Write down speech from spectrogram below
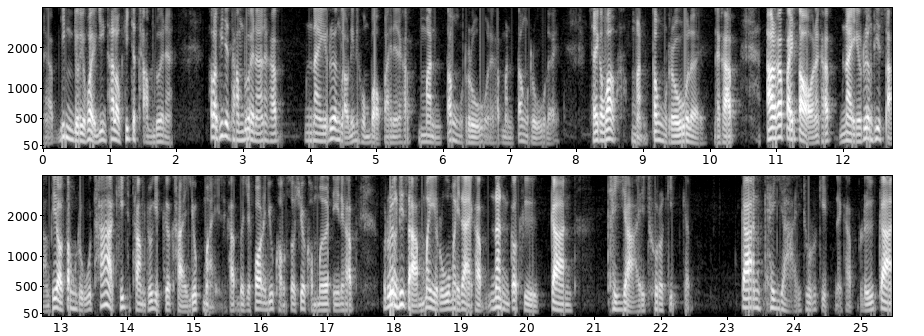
นะครับยิ่งโดยเฉพาะอย่างยิ่งถ้าเราคิดจะทำด้วยนะถ้าเราคิดจะทำด้วยนะนะครับในเรื่องเหล่านี้ที่ผมบอกไปเนี่ยนะครับ มันต้องรู้นะครับมันต้องรู้เลย ใช้คำว่ามันต้องรู้เลยนะครับ เอาละครับไปต่อนะครับในเรื่องที่ 3 ที่เราต้องรู้ถ้าคิดจะทำธุรกิจเครือข่ายยุคใหม่นะครับโดยเฉพาะในยุคของโซเชียลคอมเมอร์สนี้นะครับเรื่องที่ 3 ไม่รู้ไม่ได้ครับ นั่นก็คือการขยายธุรกิจครับการขยายธุรกิจนะครับหรือการ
